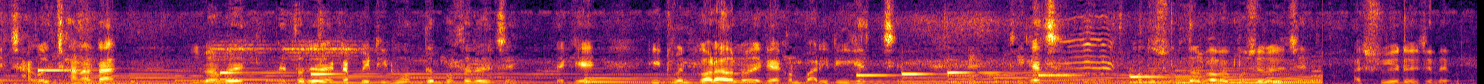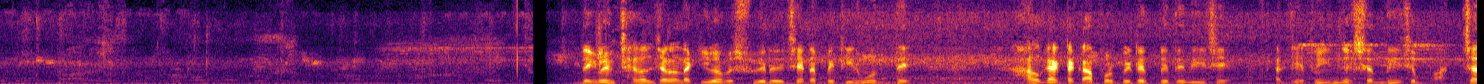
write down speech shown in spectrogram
এই ছাগল ছানাটা কীভাবে ভেতরে একটা পেটির মধ্যে বসে রয়েছে। একে ট্রিটমেন্ট করা হলো, একে এখন বাড়ি নিয়ে যাচ্ছে। ঠিক আছে? কত সুন্দরভাবে বসে রয়েছে আর শুয়ে রয়েছে, দেখুন। দেখলেন ছাগল ছানাটা কীভাবে শুয়ে রয়েছে। একটা পেটির মধ্যে হালকা একটা কাপড় পেটে পেতে দিয়েছে। আর যেহেতু ইঞ্জেকশন দিয়েছে, বাচ্চা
